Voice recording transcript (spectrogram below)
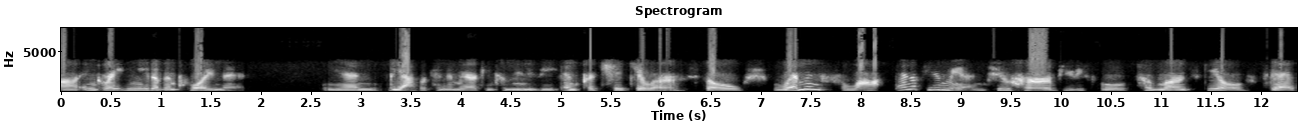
uh, in great need of employment in the African American community in particular. So women flocked, and a few men, to her beauty schools to learn skills that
